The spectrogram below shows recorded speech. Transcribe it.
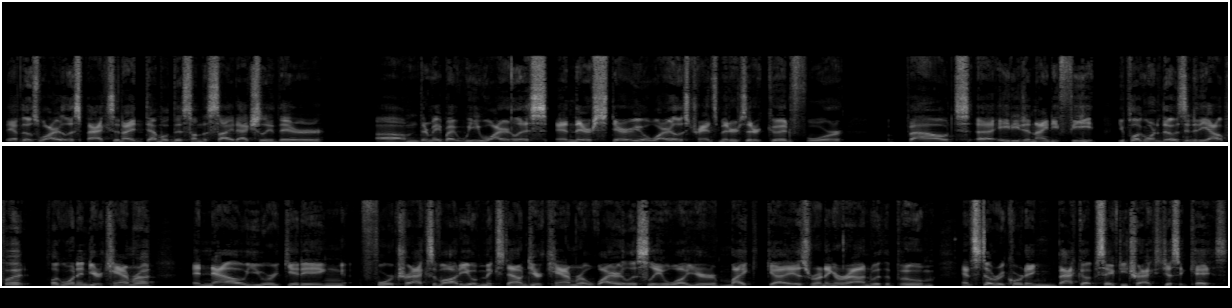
they have those wireless packs, and I demoed this on the site. Actually, they're um, they're made by We Wireless, and they're stereo wireless transmitters that are good for about uh, 80 to 90 feet. You plug one of those into the output, plug one into your camera, and now you are getting four tracks of audio mixed down to your camera wirelessly while your mic guy is running around with a boom and still recording backup safety tracks just in case.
